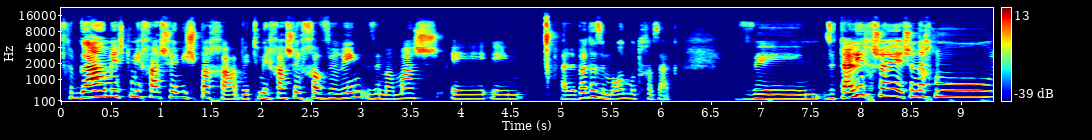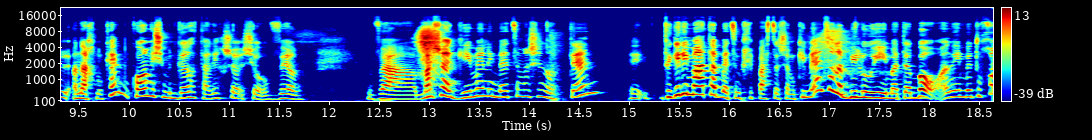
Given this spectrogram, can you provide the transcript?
עכשיו גם אם יש תמיכה של משפחה ותמיכה של חברים, זה ממש, אה, אה, הלבד הזה מאוד מאוד חזק. וזה תהליך ש... שאנחנו, אנחנו כן, כל מי שמתגר זה תהליך ש... שעובר. ומה שהגימלים בעצם מה שנותן, תגיד לי מה אתה בעצם חיפשת שם, כי מעצם לבילויים, אתה בוא, אני בטוחה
